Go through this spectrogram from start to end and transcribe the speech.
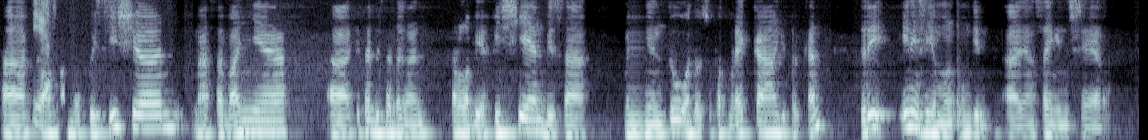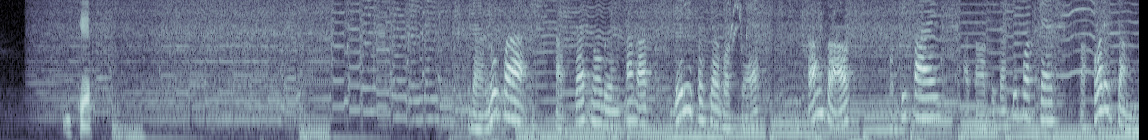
Uh, yeah. Cost of acquisition, nasabahnya, uh, kita bisa dengan terlebih efisien bisa menyentuh untuk support mereka gitu kan. Jadi ini sih mungkin uh, yang saya ingin share. Oke. Okay. Jangan lupa subscribe Ngobrolin Startup Daily Social Podcast di SoundCloud, Spotify, atau aplikasi podcast favorit kamu.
